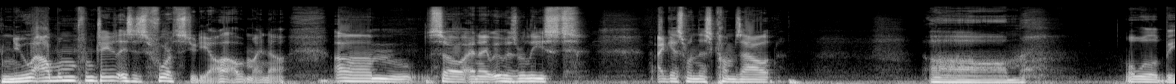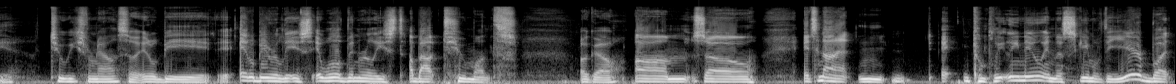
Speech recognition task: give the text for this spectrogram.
new album from James. It's his fourth studio album, I know. Um, so, and I, it was released, I guess, when this comes out. Um, what will it be? Two weeks from now. So it'll be it'll be released. It will have been released about two months ago. Um, so it's not n- completely new in the scheme of the year, but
